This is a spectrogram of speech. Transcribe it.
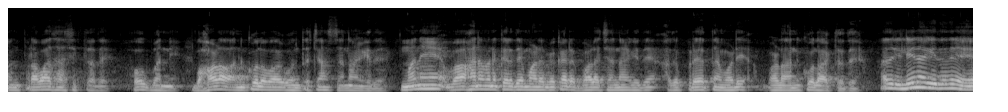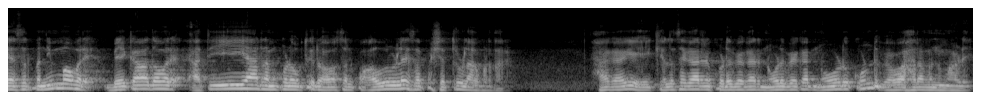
ಒಂದು ಪ್ರವಾಸ ಸಿಗ್ತದೆ. ಹೋಗಿ ಬನ್ನಿ. ಬಹಳ ಅನುಕೂಲವಾಗುವಂಥ ಚಾನ್ಸ್ ಚೆನ್ನಾಗಿದೆ. ಮನೆ, ವಾಹನವನ್ನು ಖರೀದಿ ಮಾಡಬೇಕಾದ್ರೆ ಭಾಳ ಚೆನ್ನಾಗಿದೆ. ಅದು ಪ್ರಯತ್ನ ಮಾಡಿ ಭಾಳ ಅನುಕೂಲ ಆಗ್ತದೆ. ಆದರೆ ಇಲ್ಲೇನಾಗಿದೆ ಅಂದರೆ ಸ್ವಲ್ಪ ನಿಮ್ಮವರೇ, ಬೇಕಾದವರೇ, ಅತೀ ಯಾರು ನಂಬ್ಕೊಂಡು ಹೋಗ್ತಿರೋ ಸ್ವಲ್ಪ ಅವರುಗಳೇ ಸ್ವಲ್ಪ ಶತ್ರುಗಳಾಗ್ಬಿಡ್ತಾರೆ. ಹಾಗಾಗಿ ಕೆಲಸಗಾರರು ಕೊಡಬೇಕಾದ್ರೆ, ನೋಡಬೇಕಾದ್ರೆ ನೋಡಿಕೊಂಡು ವ್ಯವಹಾರವನ್ನು ಮಾಡಿ.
